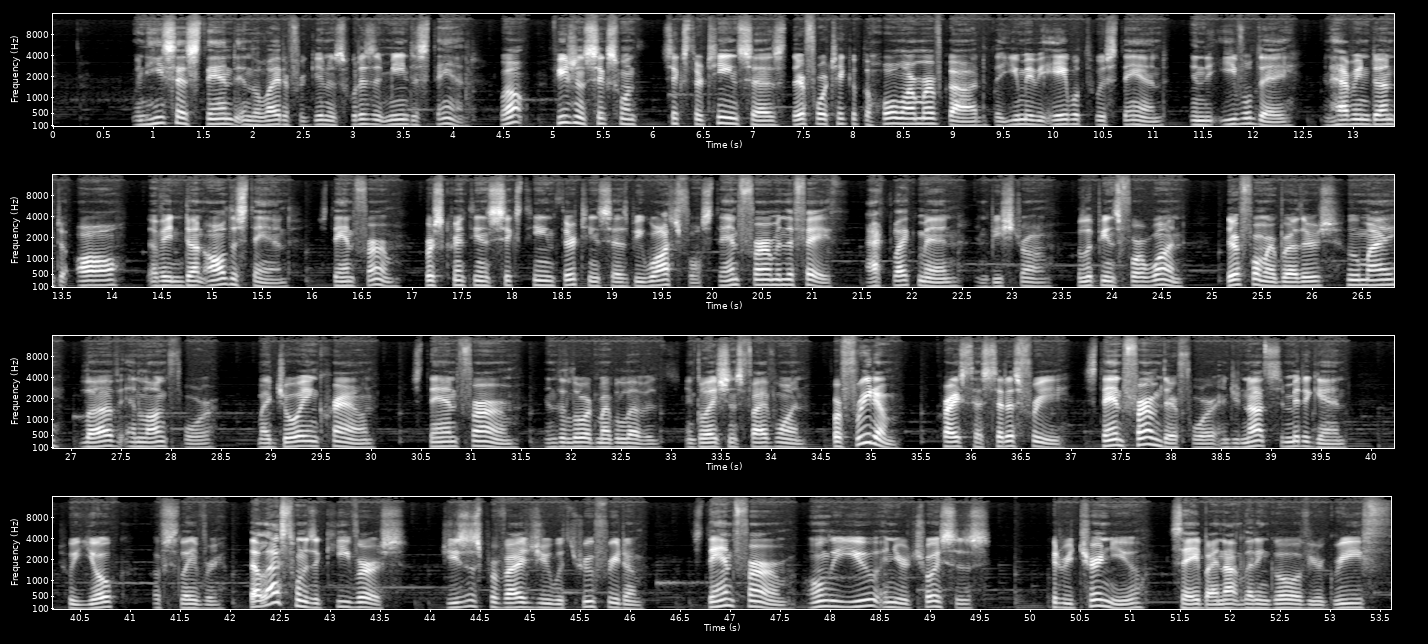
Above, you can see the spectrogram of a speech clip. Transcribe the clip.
When he says stand in the light of forgiveness, what does it mean to stand? Well, Ephesians 6 1 613 says, Therefore take up the whole armor of God, that you may be able to withstand in the evil day, and having done to all, having done all to stand, stand firm. 1 Corinthians 16 13 says, Be watchful, stand firm in the faith, act like men, and be strong. Philippians 4 1 Therefore, my brothers, whom I love and long for, my joy and crown, stand firm in the Lord, my beloveds. In Galatians 5 1 For freedom Christ has set us free. Stand firm, therefore, and do not submit again to a yoke of slavery. That last one is a key verse. Jesus provides you with true freedom. Stand firm. Only you and your choices could return you, say, by not letting go of your grief,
